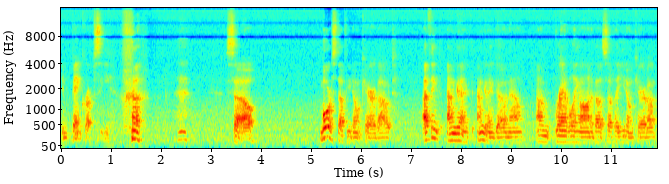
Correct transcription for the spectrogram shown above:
in bankruptcy. so more stuff you don't care about. I think I'm gonna I'm gonna go now. I'm rambling on about stuff that you don't care about,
